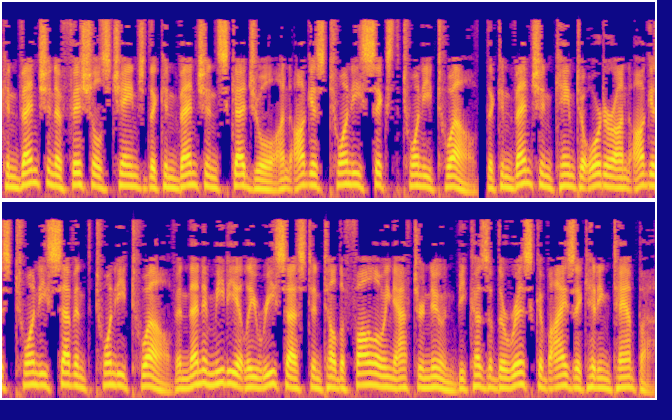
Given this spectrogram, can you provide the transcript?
convention officials changed the convention schedule on August 26, 2012. The convention came to order on August 27, 2012 and then immediately recessed until the following afternoon because of the risk of Isaac hitting Tampa.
